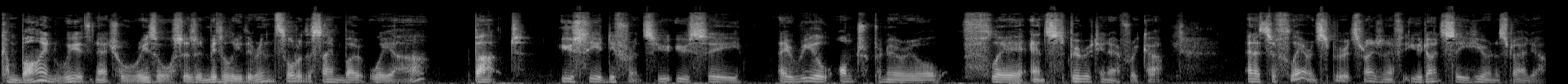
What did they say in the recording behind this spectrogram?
combined with natural resources, admittedly, they're in sort of the same boat we are, but you see a difference. You, you see a real entrepreneurial flair and spirit in Africa. And it's a flair and spirit, strange enough, that you don't see here in Australia.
